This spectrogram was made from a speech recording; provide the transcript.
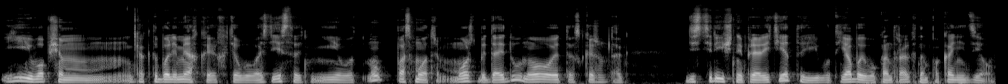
И, в общем, как-то более мягко я хотел бы воздействовать. Не вот, ну, посмотрим. Может быть, дойду, но это, скажем так, десятиричный приоритет, и вот я бы его контрактом пока не делал.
